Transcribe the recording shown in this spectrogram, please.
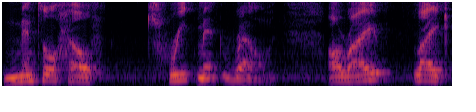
mental health treatment realm, all right? Like,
